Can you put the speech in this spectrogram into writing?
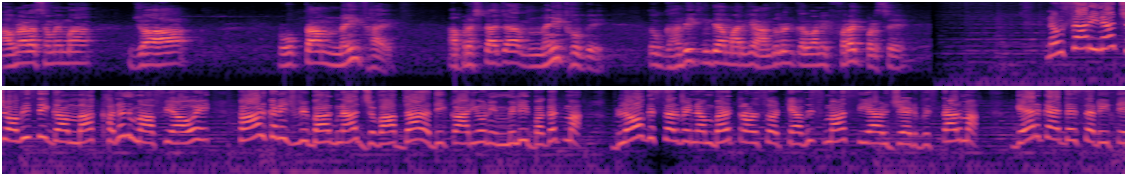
આવનારા સમયમાં જો આ રોકથામ નહીં થાય, આ ભ્રષ્ટાચાર નહીં થોભે, તો ગાંધી ચિંધ્યા માર્ગે આંદોલન કરવાની ફરજ પડશે. નવસારીના ચોવીસી ગામમાં ખનન માફિયાઓએ ખાણ ખનિજ વિભાગના જવાબદાર અધિકારીઓની મિલીભગતમાં બ્લોક સર્વે નંબર ત્રણસો અઠ્યાવીસમાં સીઆરજેડ વિસ્તારમાં ગેરકાયદેસર રીતે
